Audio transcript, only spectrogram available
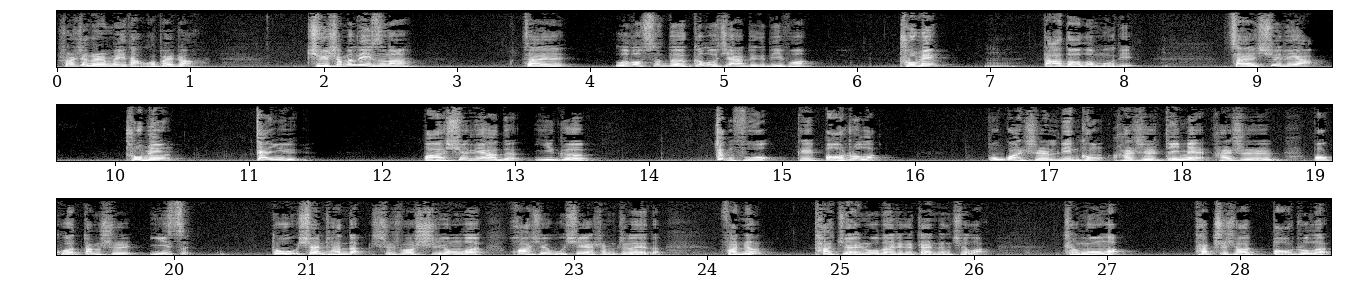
说这个人没打过败仗。举什么例子呢？在俄罗斯的格鲁吉亚这个地方出兵，嗯，达到了目的；在叙利亚出兵干预，把叙利亚的一个政府给保住了。不管是领空还是地面，还是包括当时一次度宣传的是说使用了化学武器啊什么之类的，反正他卷入到这个战争去了，成功了，他至少保住了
